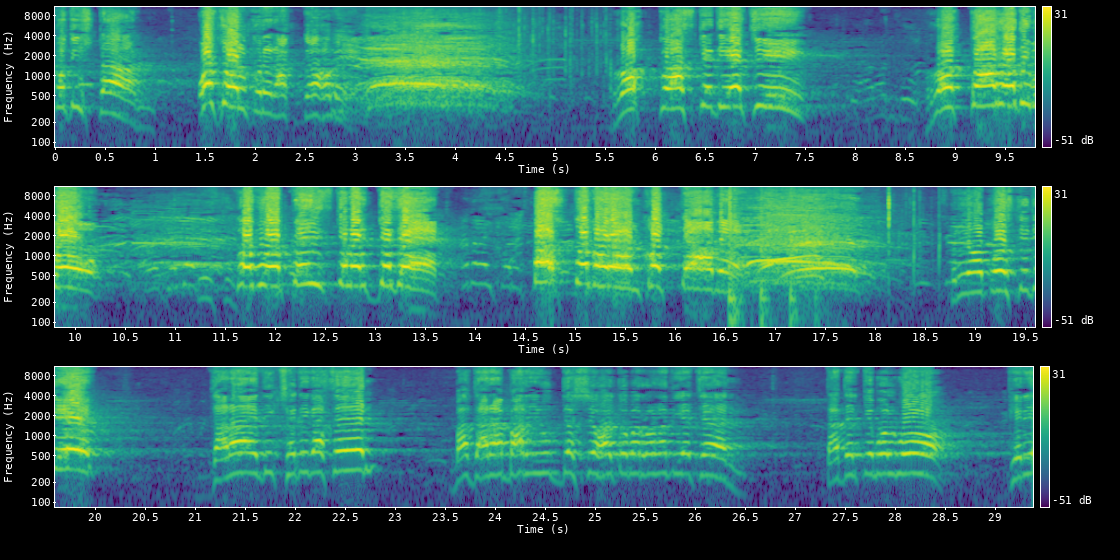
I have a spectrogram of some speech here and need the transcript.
প্রতিষ্ঠান অচল করে রাখতে হবে। রক্ত আজকে দিয়েছি, রক্ত আরও দিব। তবুও পে স্কেলের গেজেট বাস্তবায়ন করতে হবে। প্রিয় উপস্থিতি, যারা এদিক সেদিক আছেন বা যারা বাড়ির উদ্দেশ্যে হয়তো বা রওনা দিয়েছেন, তাদেরকে বলব, ফিরে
